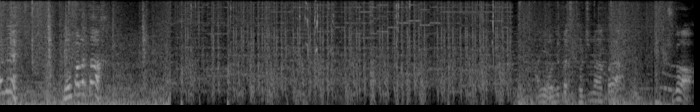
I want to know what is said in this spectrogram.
안돼, 너무 빨랐다. 아니 언제까지 돌진만 할 거야? 죽어.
